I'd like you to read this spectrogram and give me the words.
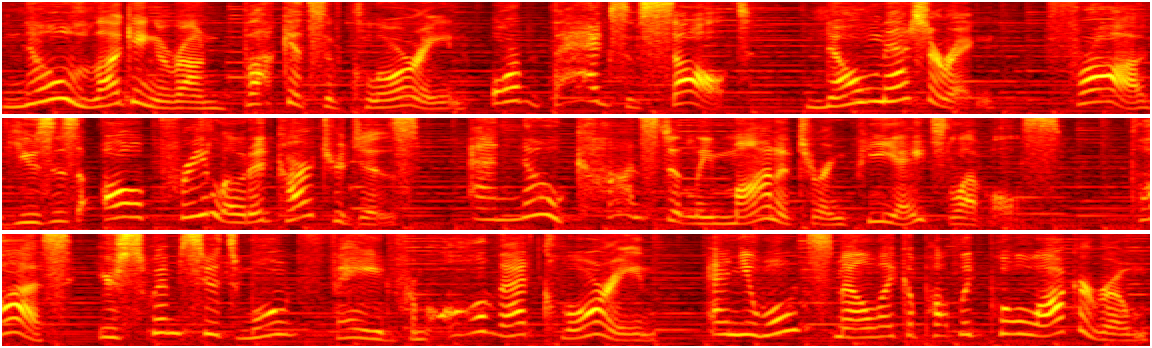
No lugging around buckets of chlorine or bags of salt. No measuring. Frog uses all preloaded cartridges and no constantly monitoring pH levels. Plus, your swimsuits won't fade from all that chlorine and you won't smell like a public pool locker room.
